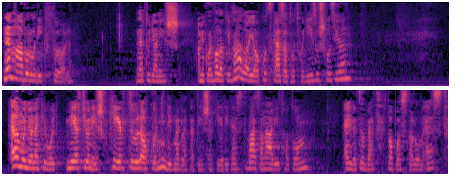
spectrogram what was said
Nem háborodik föl. Mert ugyanis, amikor valaki vállalja a kockázatot, hogy Jézushoz jön, elmondja neki, hogy miért jön és kér tőle, akkor mindig meglepetések érik. Ezt bátran állíthatom, egyre többet tapasztalom ezt.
